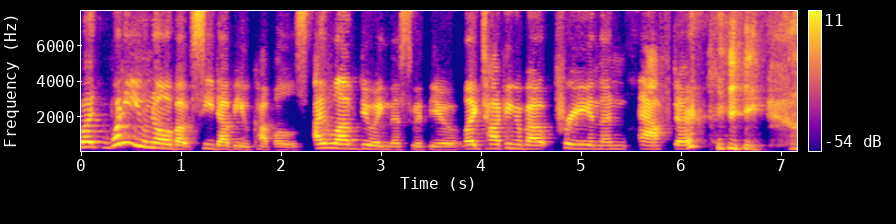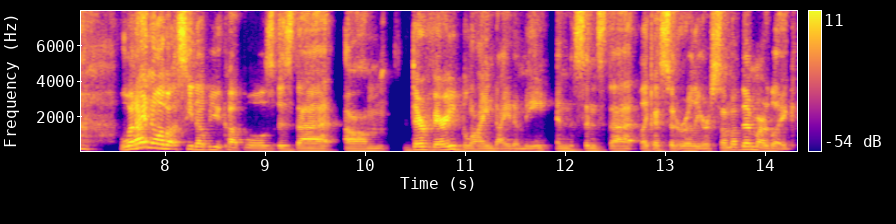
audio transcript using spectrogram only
But what do you know about cw couples? I love doing this with you like talking about pre and then after. What i know about cw couples is that um, they're very blind eye to me in the sense that like i said earlier some of them are like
